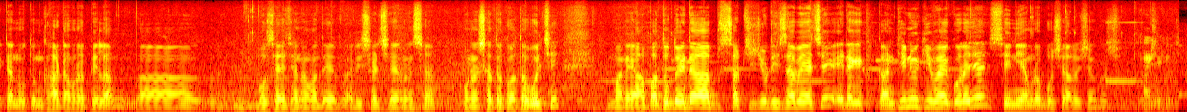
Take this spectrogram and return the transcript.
এটা নতুন ঘাট আমরা পেলাম। বসে আছেন আমাদের রিসার্চ চেয়ারম্যান স্যার ওনার সাথে কথা বলছি। মানে আপাতত এটা সাবস্টিটিউট হিসাবে আছে। এটাকে কন্টিনিউ কীভাবে করা যায় সে নিয়ে আমরা বসে আলোচনা করছি। Thank you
